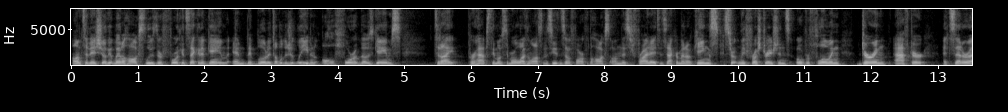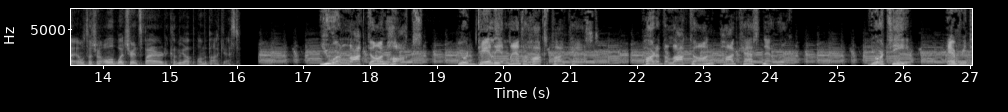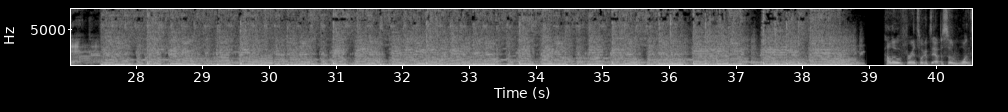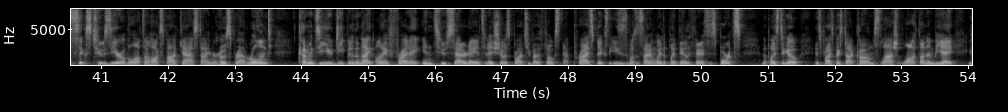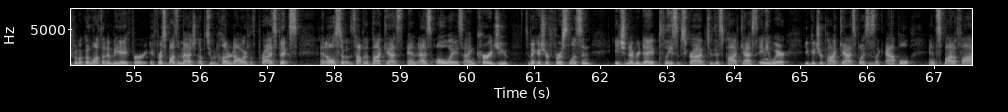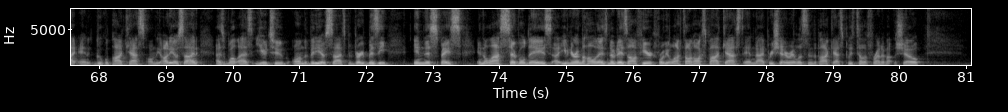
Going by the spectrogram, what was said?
On today's show, the Atlanta Hawks lose their fourth consecutive game and they blow a double digit lead in all four of those games. Tonight, perhaps the most demoralizing loss of the season so far for the Hawks on this Friday to the Sacramento Kings. Certainly frustrations overflowing during, after, etc. And we'll touch on all of what transpired coming up on the podcast. You are Locked On Hawks, your daily Atlanta Hawks podcast. Part of the Locked On Podcast Network. Your team every day. Hello, friends. Welcome to episode 1620 of the Locked On Hawks podcast. I am your host, Brad Rowland, coming to you deep into the night on a Friday into Saturday. And today's show is brought to you by the folks at PrizePicks, the easiest, most exciting way to play daily fantasy sports. And the place to go is prizepicks.com slash locked on NBA. Use promo code locked on NBA for a first deposit match up to $100 with PrizePicks. And also at the top of the podcast. And as always, I encourage you to make us your first listen each and every day. Please subscribe to this podcast anywhere you get your podcast, places like Apple and Spotify and Google Podcasts on the audio side, as well as YouTube on the video side. It's been very busy in this space in the last several days, uh, even during the holidays. No days off here for the Locked On Hawks podcast, and I appreciate everybody listening to the podcast. Please tell a friend about the show.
